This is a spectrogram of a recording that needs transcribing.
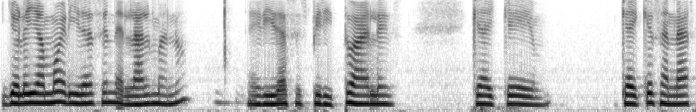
Yo le llamo heridas en el alma, ¿no? Heridas espirituales que hay que, que hay que sanar.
